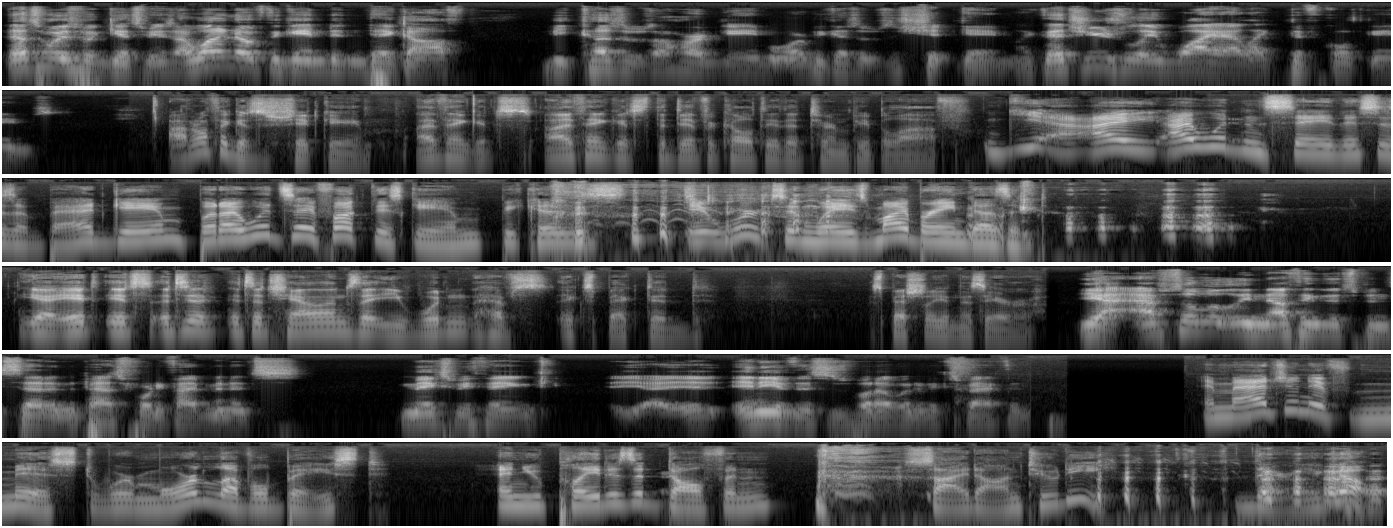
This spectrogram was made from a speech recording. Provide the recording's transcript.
that's always what gets me. Is I want to know if the game didn't take off because it was a hard game or because it was a shit game. Like that's usually why I like difficult games. I don't think it's a shit game. I think it's I think it's the difficulty that turned people off. Yeah, I I wouldn't say this is a bad game, but I would say fuck this game because it works in ways my brain doesn't. Yeah, it, it's it's a it's a challenge that you wouldn't have expected, especially in this era. Yeah, absolutely nothing that's been said in the past 45 minutes makes me think yeah, it, any of this is what I would have expected. Imagine if Myst were more level based and you played as a dolphin side on 2D. There you go.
